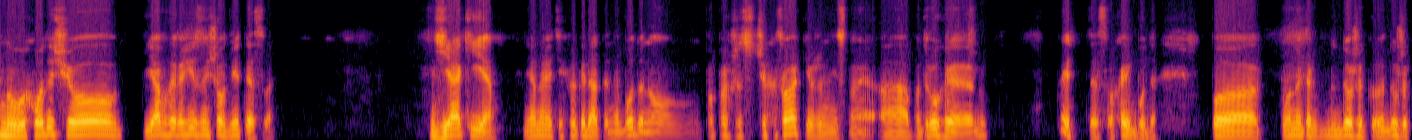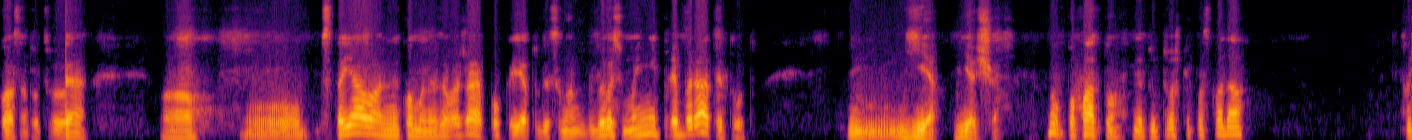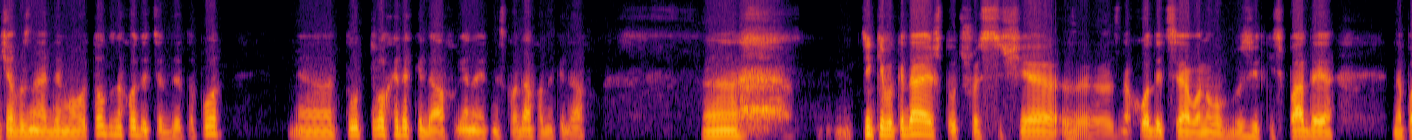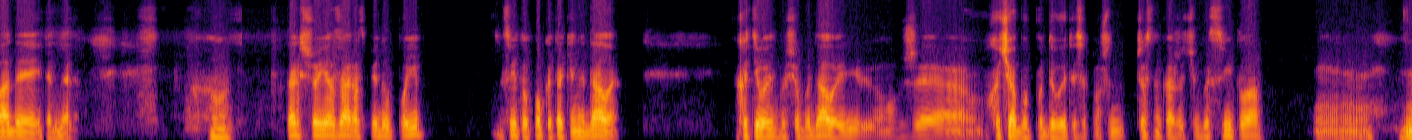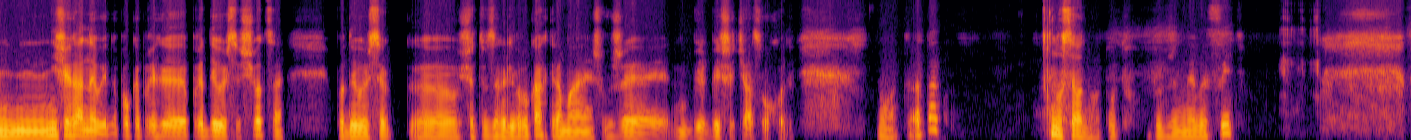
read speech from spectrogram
Ну, виходить, що я в гаражі знайшов дві Тесли. Як є. Я навіть їх викидати не буду, ну, по-перше, Чехословакії вже не існує, а по-друге, ну, та й Тесла, хай буде. По, вони так дуже, дуже класно тут е, о, о, стояло, нікому не заважає, поки я туди одно не доберусь. Мені прибирати тут є, є що. Ну, по факту я тут трошки поскладав. Хоча б знаю, де молоток знаходиться, де топор. Е, Тут трохи докидав. Я навіть не складав, а накидав. Е, Тільки викидаєш, тут щось ще е, знаходиться, воно звідкись падає, нападає і так далі. От. Так що я зараз піду поїм. Світло поки так і не дали. Хотілося б, щоб дали і вже хоча б подивитися, тому що, чесно кажучи, без світла ніфіга не видно. Поки придивишся, що це, подивишся, е, що ти взагалі в руках тримаєш, вже ну, більше часу уходить. От. А так, ну все одно, тут, тут вже не висить.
